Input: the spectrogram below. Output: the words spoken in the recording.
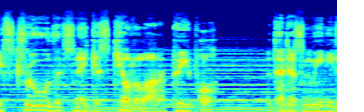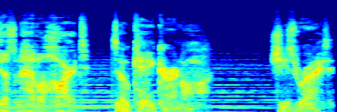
it's true that Snake has killed a lot of people, but that doesn't mean he doesn't have a heart. It's okay, Colonel. She's right.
